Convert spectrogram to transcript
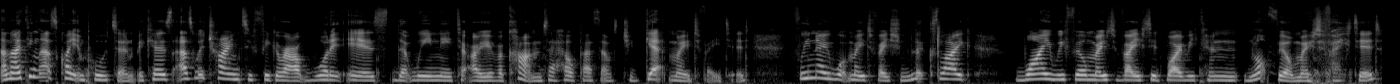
And I think that's quite important because as we're trying to figure out what it is that we need to overcome to help ourselves to get motivated, if we know what motivation looks like, why we feel motivated, why we can not feel motivated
